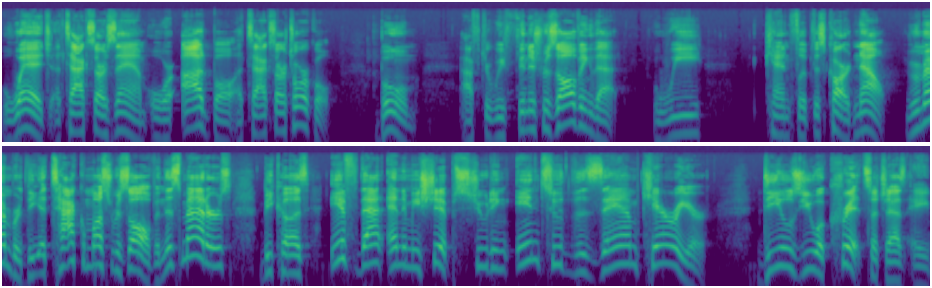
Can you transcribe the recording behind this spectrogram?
wedge attacks our Zam or oddball attacks our Torkil. Boom. After we finish resolving that, we can flip this card. Now, remember, the attack must resolve, and this matters because if that enemy ship shooting into the Zam carrier deals you a crit, such as a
